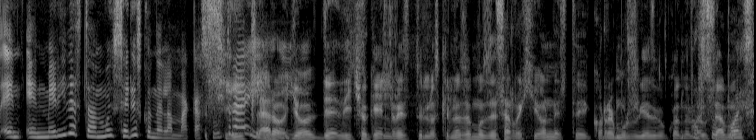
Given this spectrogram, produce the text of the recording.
en, en, Mérida están muy serios con el hamaca Sí, claro. Yo he dicho que el resto, los que no somos de esa región, este, corremos riesgo cuando lo usamos.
